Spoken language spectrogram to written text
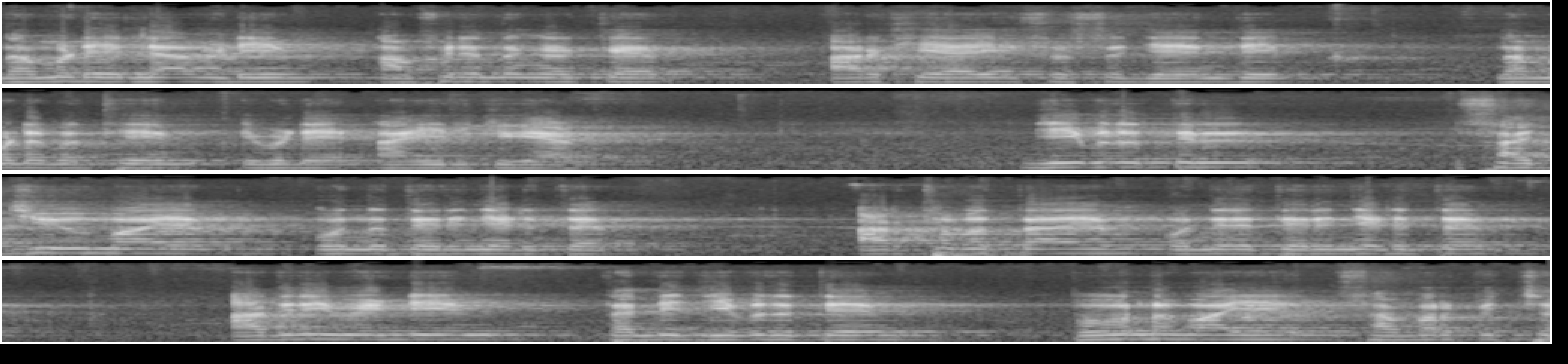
നമ്മുടെ എല്ലാവരുടെയും അഭിനന്ദനങ്ങൾക്ക് അർഹയായി സിസ്റ്റർ ജയന്തി നമ്മുടെ മധ്യം ഇവിടെ ആയിരിക്കുകയാണ്. ജീവിതത്തിൽ സജീവമായ ഒന്ന് തിരഞ്ഞെടുത്ത് അർത്ഥവത്തായ ഒന്നിനെ തിരഞ്ഞെടുത്ത് അതിനുവേണ്ടിയും തന്റെ ജീവിതത്തെ പൂർണമായി സമർപ്പിച്ച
